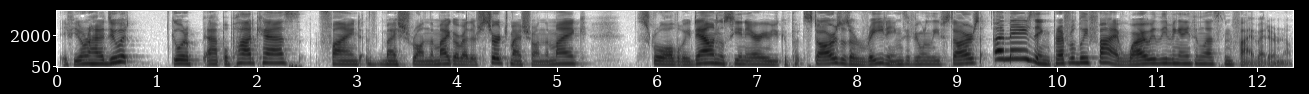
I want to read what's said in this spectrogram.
If you don't know how to do it, go to Apple Podcasts, find Maestro on the mic, or rather search Maestro on the mic. Scroll all the way down, you'll see an area where you can put stars. Those are ratings. If you want to leave stars, amazing, preferably five. Why are we leaving anything less than five? I don't know.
